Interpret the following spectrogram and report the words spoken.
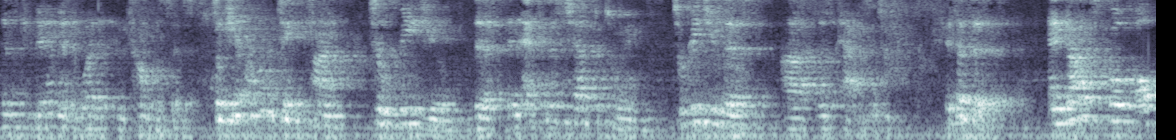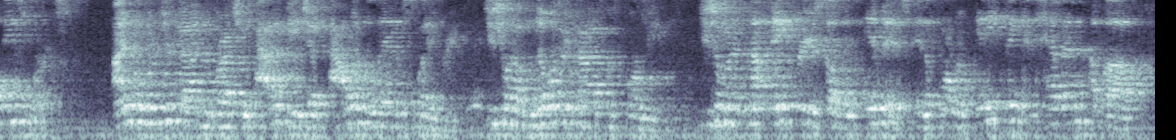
this commandment and what it encompasses. So here, I want to take the time to read you this in Exodus chapter 20, to read you this, uh, this passage. It says this, And God spoke all these words. I am the Lord your God who brought you out of Egypt, out of the land of slavery. You shall have no other gods before me. You shall not make for yourself an image in the form of anything in heaven above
